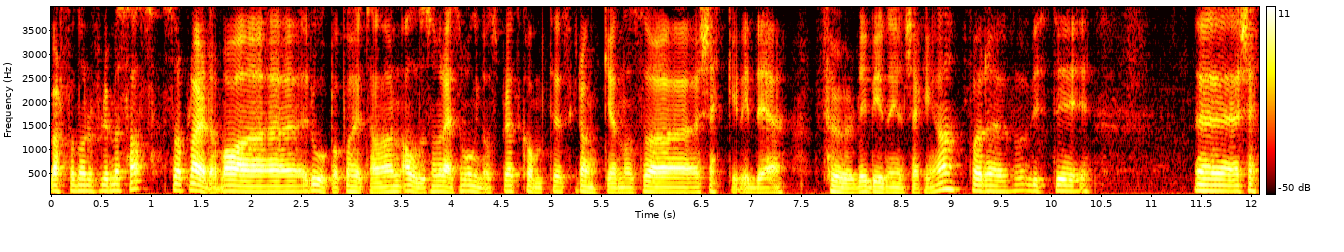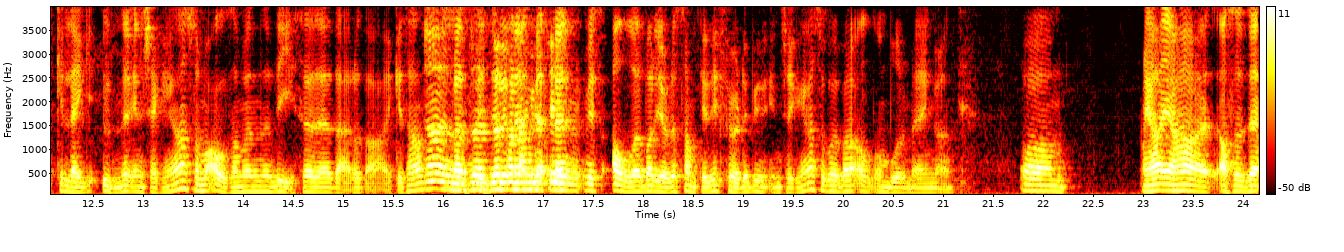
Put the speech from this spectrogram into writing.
hvert fall når du flyr med SAS, så pleier de å eh, rope på høyttaleren alle som reiser med ungdomsbillett, kom til skranken, og så sjekker de det før de begynner innsjekkinga. For, eh, for hvis de eh, sjekker legg under innsjekkinga, så må alle sammen vise det der og da, ikke sant? Ja, ja, Mens det- hvis, det tar men, lengre men, tid. men hvis alle bare gjør det samtidig før de begynner innsjekkinga, så går bare alle om bord med en gang. Og ja, jeg har, altså det,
